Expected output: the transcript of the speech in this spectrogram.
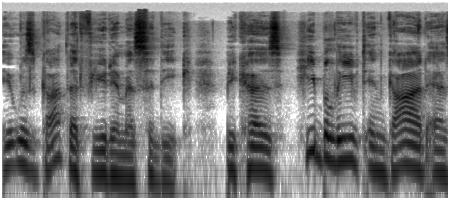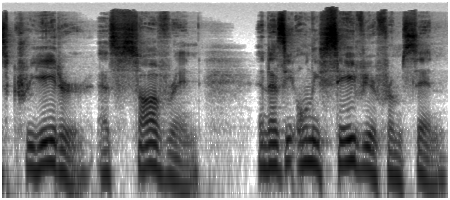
It was God that viewed him as Sadiq because he believed in God as creator, as sovereign, and as the only savior from sin.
